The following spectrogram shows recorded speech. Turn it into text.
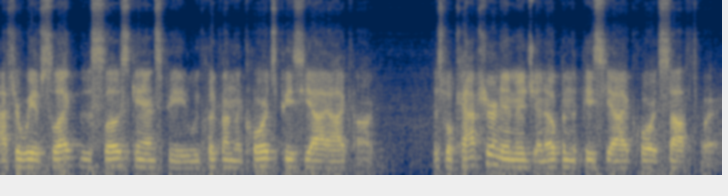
After we have selected the slow scan speed, we click on the Quartz PCI icon. This will capture an image and open the PCI Quartz software.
